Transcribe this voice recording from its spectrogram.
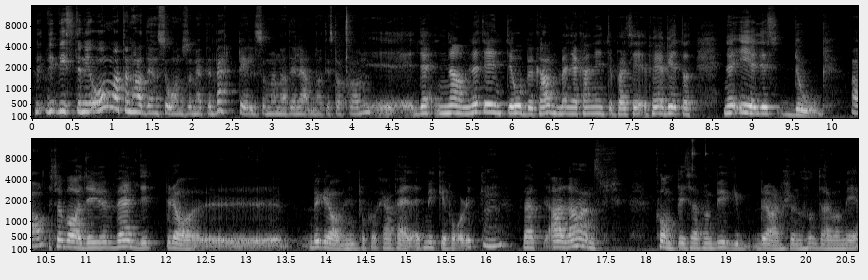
Vi- Visste ni om att han hade en son som hette Bertil som han hade lämnat i Stockholm? Eh, Det, namnet är inte obekant men jag kan inte placera, för jag vet att när Elis dog Ja. så var det ju väldigt bra eh, begravning på kapellet, mycket folk. Mm. För att alla hans kompisar från byggbranschen och sånt där var med.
